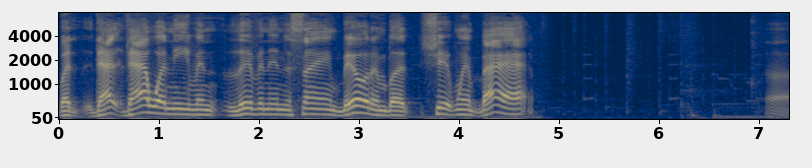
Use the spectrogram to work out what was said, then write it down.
but that that wasn't even living in the same building, but shit went bad. Uh,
